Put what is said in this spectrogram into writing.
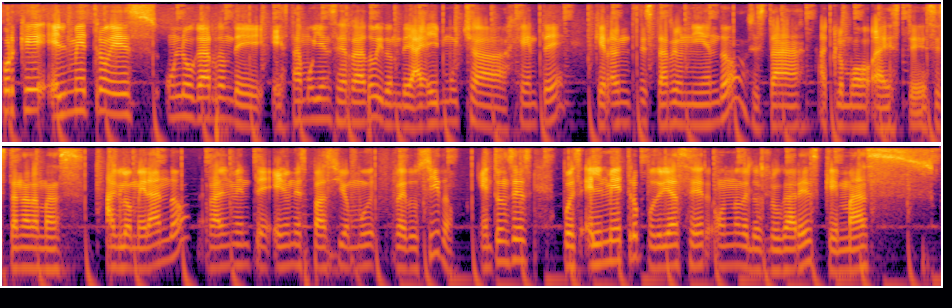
Porque el metro es un lugar donde está muy encerrado y donde hay mucha gente que realmente se está reuniendo, se está este, se está nada más aglomerando realmente en un espacio muy reducido. Entonces, pues el metro podría ser uno de los lugares que más,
